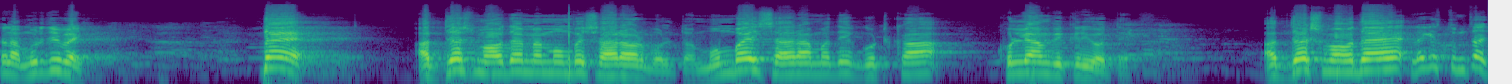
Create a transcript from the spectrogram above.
चला मुर्जीभाई अध्यक्ष महोदय मैं मुंबई शहरावर बोलतोय मुंबई शहरामध्ये गुटखा खुलेआम विक्री होते. अध्यक्ष महोदय लगेच तुमचाच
